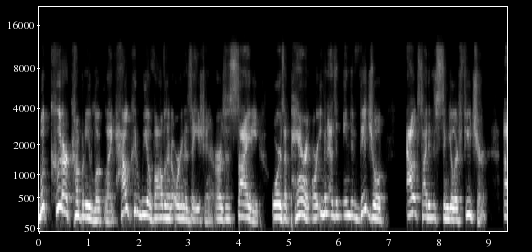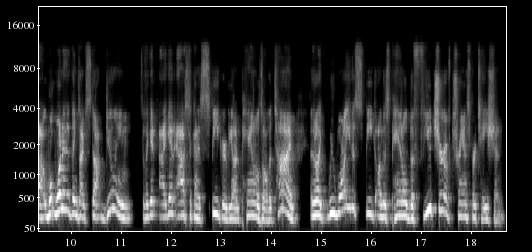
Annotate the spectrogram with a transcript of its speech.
what could our company look like? How could we evolve as an organization or as a society or as a parent or even as an individual outside of the singular future? Uh, one of the things I've stopped doing is I get I get asked to kind of speak or be on panels all the time, and they're like, "We want you to speak on this panel, the future of transportation."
